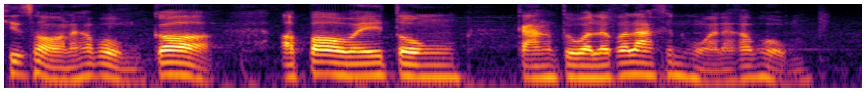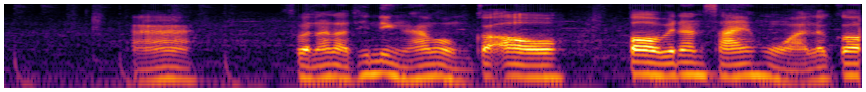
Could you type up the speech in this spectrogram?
ที่2นะครับผมก็เอาเป้าไว้ตรงกลางตัวแล้วก็ลากขึ้นหัวนะครับผมอ่าส่วนอันดับที่1นะครับผมก็เอาเป้าไว้ด้านซ้ายหัวแล้วก็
